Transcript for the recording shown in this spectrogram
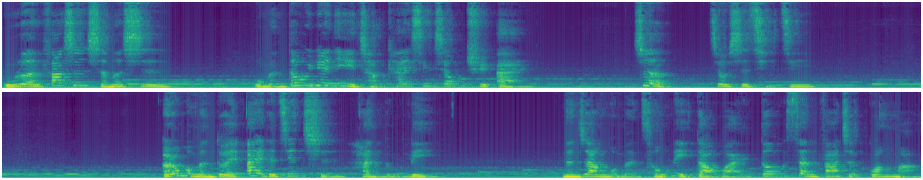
无论发生什么事，我们都愿意敞开心胸去爱，这就是奇迹。而我们对爱的坚持和努力。能让我们从里到外都散发着光芒。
